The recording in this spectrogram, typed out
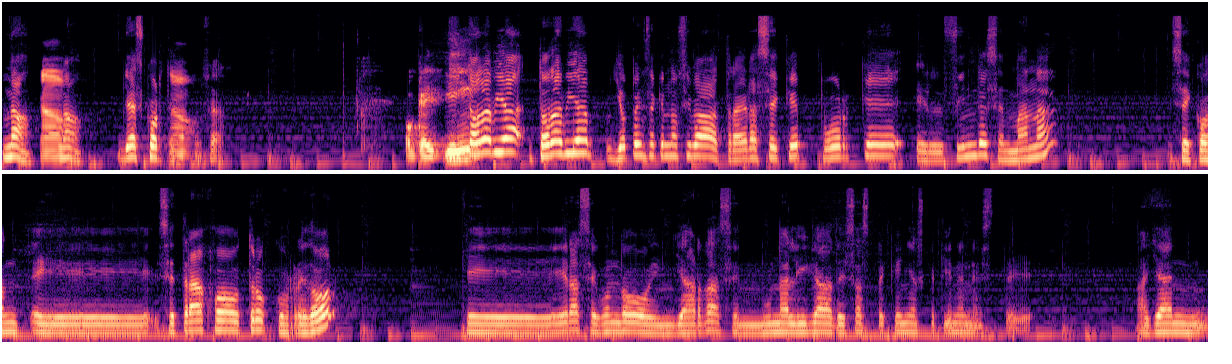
No, no, ya es corto, o sea. Ok. Y, todavía, todavía yo pensé que no se iba a traer a Seque porque el fin de semana se, eh, se trajo a otro corredor que era segundo en yardas en una liga de esas pequeñas que tienen este allá en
